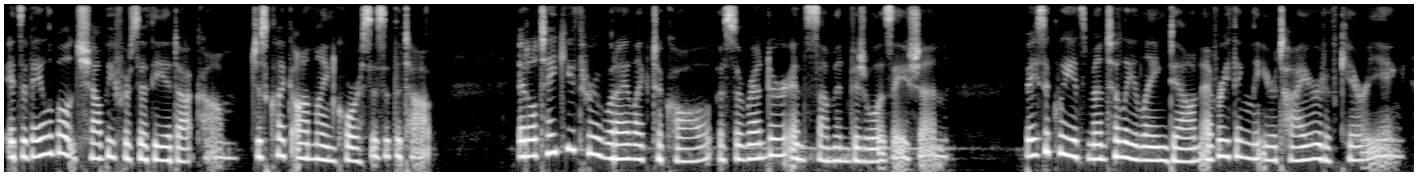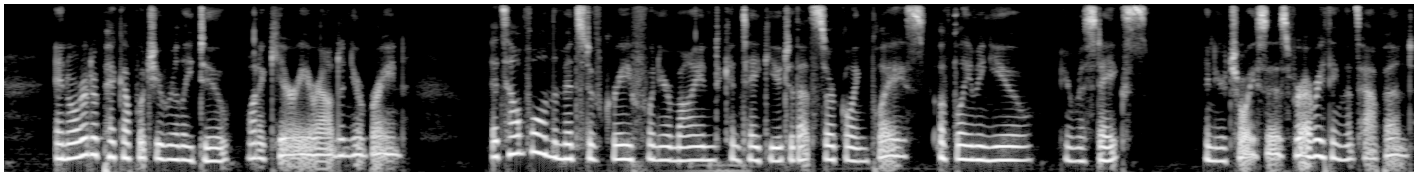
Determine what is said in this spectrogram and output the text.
It's available at shelbyforsythia.com. Just click online courses at the top. It'll take you through what I like to call a surrender and summon visualization. Basically, it's mentally laying down everything that you're tired of carrying in order to pick up what you really do want to carry around in your brain. It's helpful in the midst of grief when your mind can take you to that circling place of blaming you, your mistakes, and your choices for everything that's happened.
